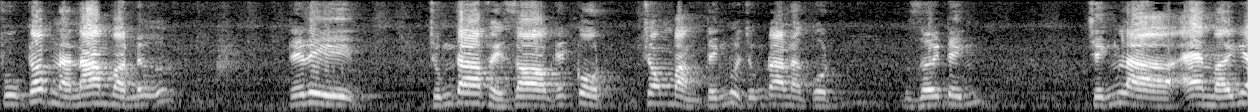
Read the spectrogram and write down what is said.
Phụ cấp là nam và nữ. Thế thì chúng ta phải dò cái cột trong bảng tính của chúng ta là cột giới tính. Chính là e mấy nhỉ?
